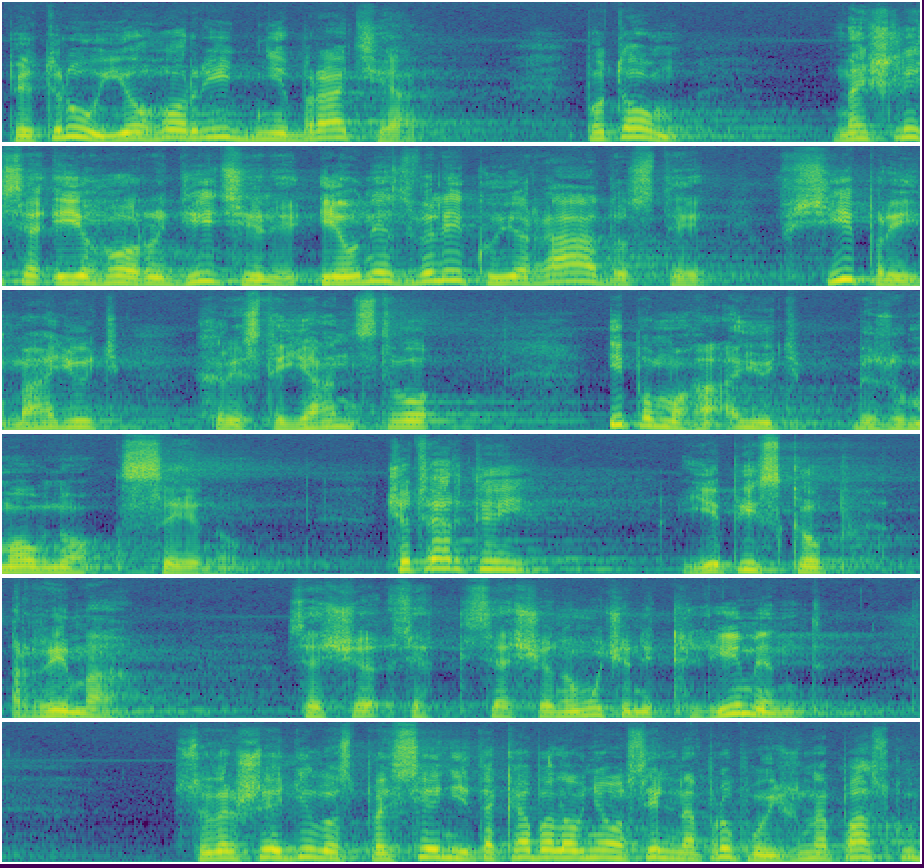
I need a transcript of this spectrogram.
Петру, його рідні браття. Потім знайшлися і його родителі, і вони з великої радости всі приймають християнство і допомагають, безумовно, сину. Четвертий єпіскоп Рима, свящ- священомученик Клімент, совершає діло спасіння, і така була в нього сильна проповідь, що на Пасху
